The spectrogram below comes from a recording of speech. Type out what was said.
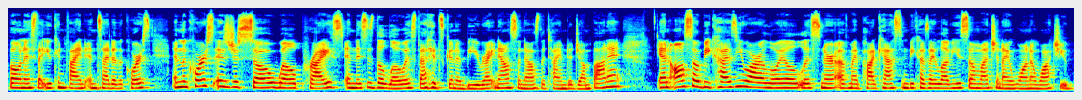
bonus that you can find inside of the course. And the course is just so well priced and this is the lowest that it's to be right now, so now's the time to jump on it. And also, because you are a loyal listener of my podcast and because I love you so much and I want to watch you,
